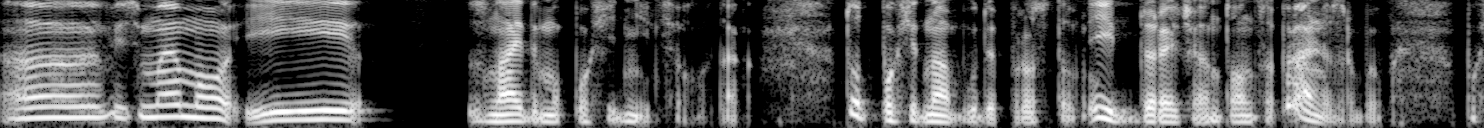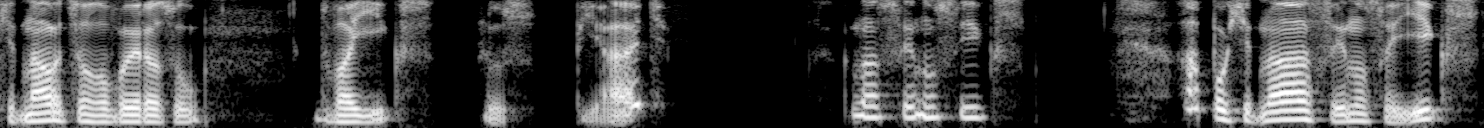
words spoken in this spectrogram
Е, Візьмемо і знайдемо похідні цього. Так. Тут похідна буде просто. І, до речі, Антон це правильно зробив. Похідна у цього виразу 2х плюс 5 так, на синус х. А похідна синуса х,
